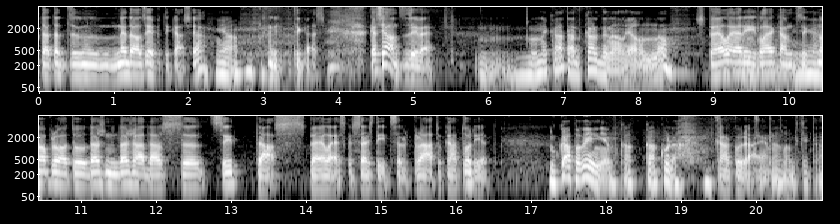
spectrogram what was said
tā tad nedaudz iepatikās. Ja? jā. iepatikās. Kas jauns dzīvē? Nu, nekā tāda kardināli jauna nav. Spēlē arī, laikam, cik Jā. noprotu, daž, dažādās eh, citās spēlēs, kas saistītas ar prātu, kā tur iet. Nu, kā pa viļņiem, kā, kā kurā. Kā kurā jā. Tā labi, citā.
